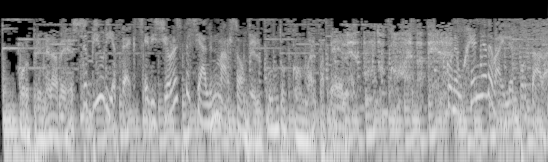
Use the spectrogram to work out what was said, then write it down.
Por primera vez. The Beauty Effect, edición especial en marzo. Del punto coma al papel. Con Eugenia de Baile en portada.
